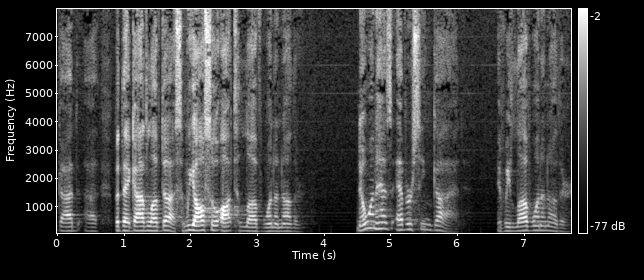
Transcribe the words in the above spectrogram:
God, uh, but that God loved us. We also ought to love one another. No one has ever seen God. If we love one another,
